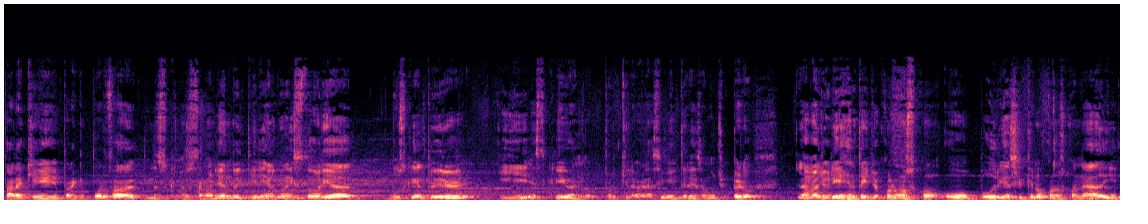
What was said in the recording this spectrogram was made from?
para que, para que porfa, los que nos están oyendo y tienen alguna historia, busquen en Twitter y escríbanlo, porque la verdad sí me interesa mucho. Pero la mayoría de gente que yo conozco, o podría decir que no conozco a nadie,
